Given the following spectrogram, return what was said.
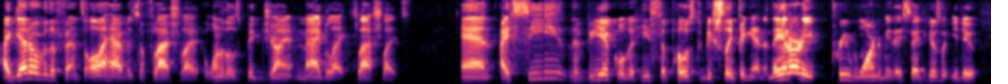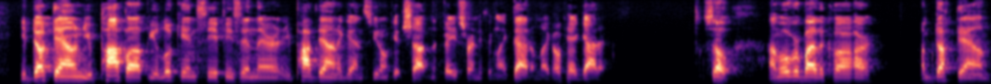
I get over the fence. All I have is a flashlight, one of those big giant Maglite flashlights. And I see the vehicle that he's supposed to be sleeping in. And they had already pre warned me. They said, here's what you do you duck down, you pop up, you look in, see if he's in there, and you pop down again so you don't get shot in the face or anything like that. I'm like, okay, got it. So I'm over by the car, I'm ducked down,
